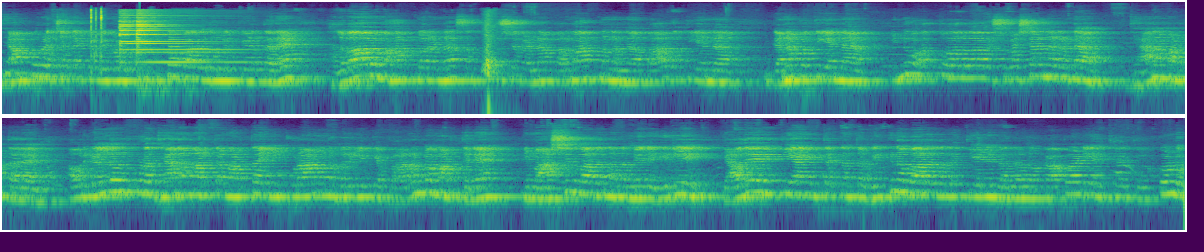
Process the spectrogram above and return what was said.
ಜ್ಞಾಪುರ ಚನ್ನಕವಿಗಳು ಭಾಗದಲ್ಲಿ ಕೇಳ್ತಾರೆ, ಹಲವಾರು ಮಹಾತ್ಮರನ್ನ ಸತ್ಪುರುಷರನ್ನ ಪರಮಾತ್ಮನನ್ನ, ಪಾರ್ವತಿಯನ್ನ, ಗಣಪತಿಯನ್ನ, ಇನ್ನೂ ಹತ್ತು ಹಲವಾರು ಶಿವಶರಣರನ್ನ ಧ್ಯಾನ ಮಾಡ್ತಾರೆ. ಅವ್ರಿಗೆಲ್ಲರೂ ಕೂಡ ಧ್ಯಾನ ಮಾಡ್ತಾ ಮಾಡ್ತಾ ಈ ಪುರಾಣವನ್ನು ಬರೀಲಿಕ್ಕೆ ಪ್ರಾರಂಭ ಮಾಡ್ತೇನೆ. ನಿಮ್ಮ ಆಶೀರ್ವಾದ ನನ್ನ ಮೇಲೆ ಇರಲಿ. ಯಾವುದೇ ರೀತಿಯಾಗಿರ್ತಕ್ಕಂಥ ವಿಘ್ನ ಬಾರದ ರೀತಿಯಲ್ಲಿ ನನ್ನನ್ನು ಕಾಪಾಡಿ ಅಂತ ಹೇಳಿ ತಿಳ್ಕೊಂಡು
